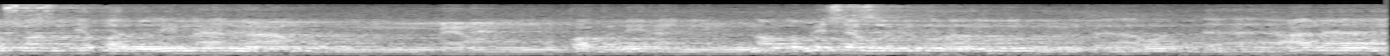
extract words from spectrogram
مصدقا لما معكم من قبل أن نطمس وجوها فنردها على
